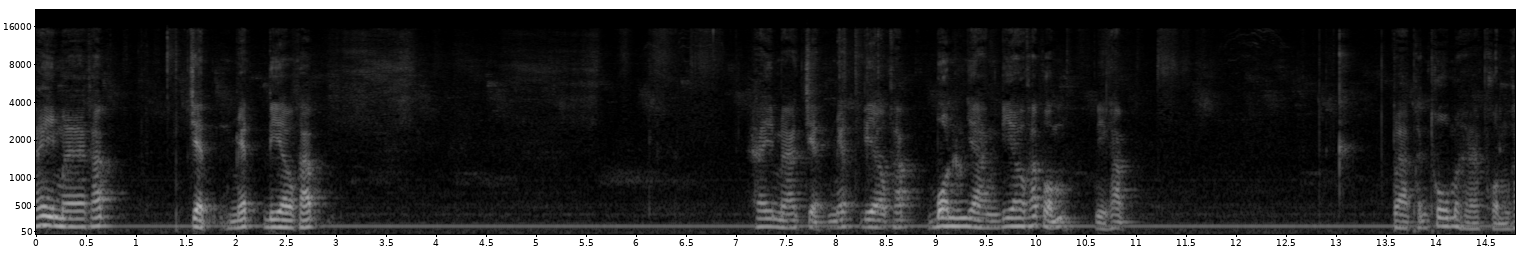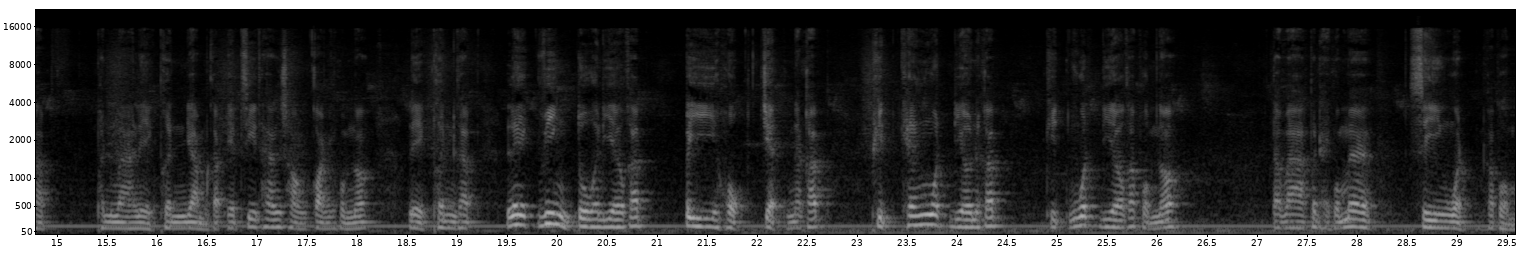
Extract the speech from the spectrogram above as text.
ให้มาครับเจ็ดเม็ดเดียวครับ ให้มาเจ็ดเม็ดเดียวครับ บนอย่างเดียวครับผมนี่ครับปลาเพิ่นโทรมาหาผมครับเพิ่นว่าเลขเพิ่นย่ำกับเอฟซีทางช่องก่อนครับผมเนาะเลขเพิ่นครับ เลขวิ่งตัวเดียวครับ ปี 67 นะครับ ผิดแค่งวดเดียวนะครับ ผิดงวดเดียวครับผมเนาะ แต่ว่าเพิ่นให้ผมมา4งวดครับผม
